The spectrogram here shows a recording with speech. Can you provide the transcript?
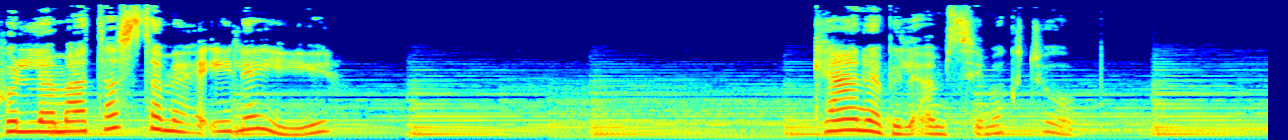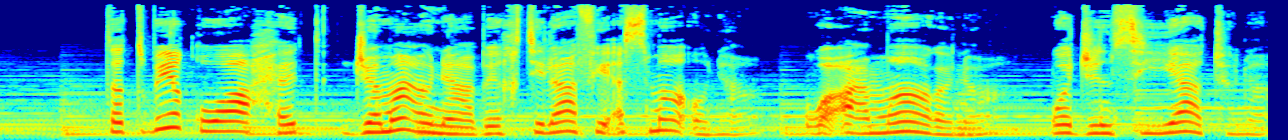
كل ما تستمع إليه كان بالأمس مكتوب. تطبيق واحد جمعنا باختلاف أسماؤنا وأعمارنا وجنسياتنا.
